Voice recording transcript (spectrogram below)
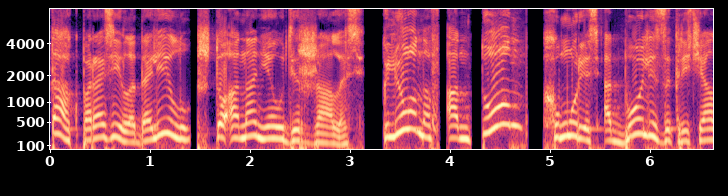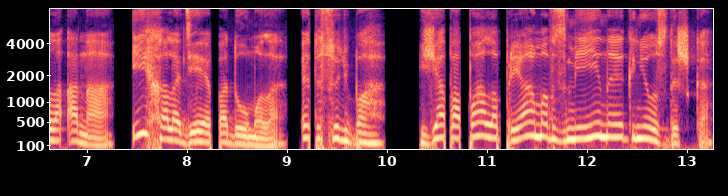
так поразило Далилу, что она не удержалась. «Кленов Антон?» – хмурясь от боли, закричала она. И, холодея, подумала. «Это судьба. Я попала прямо в змеиное гнездышко.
